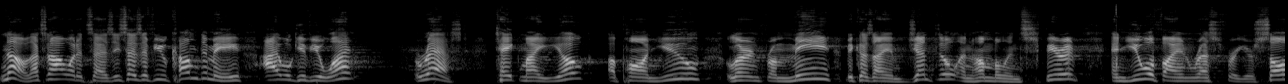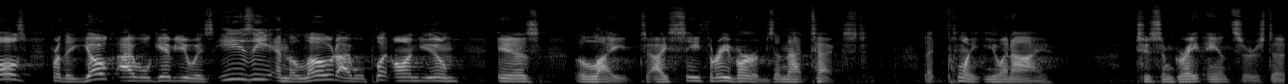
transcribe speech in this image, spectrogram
No, that's not what it says. He says, If you come to me, I will give you what? Rest. Take my yoke upon you. Learn from me, because I am gentle and humble in spirit, and you will find rest for your souls. For the yoke I will give you is easy, and the load I will put on you is light. I see three verbs in that text that point you and I to some great answers to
